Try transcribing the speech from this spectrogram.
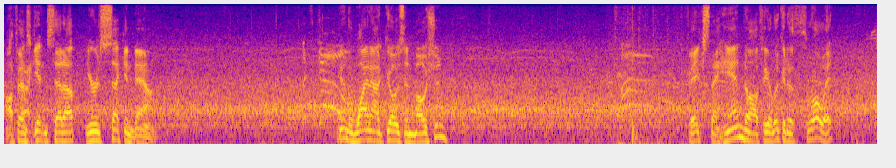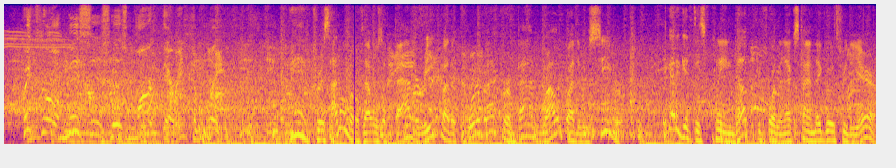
Offense getting set up. Here's second down. And the wideout goes in motion. Fakes the handoff here, looking to throw it. Quick throw misses his mark there, incomplete. Man, Chris, I don't know if that was a bad read by the quarterback or a bad route by the receiver. They got to get this cleaned up before the next time they go through the air.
